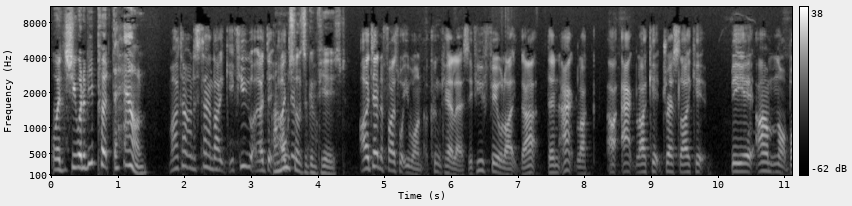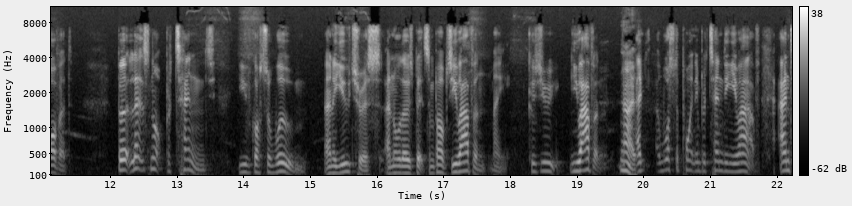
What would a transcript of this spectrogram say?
Would she want to be put down? I don't understand. Like, if you ide- I'm all ident- sorts of confused. identify as what you want, I couldn't care less. If you feel like that, then act like uh, act like it, dress like it, be it. I'm not bothered. But let's not pretend you've got a womb and a uterus and all those bits and bobs. You haven't, mate, because you you haven't. No. And what's the point in pretending you have? And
